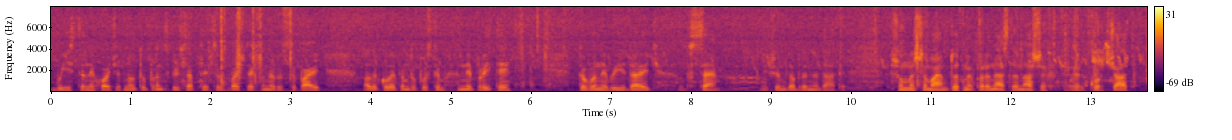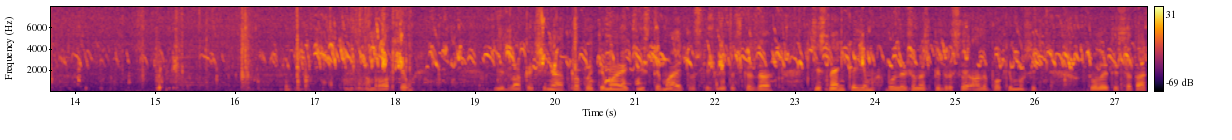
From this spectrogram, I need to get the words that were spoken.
бо їсти не хочуть. Ну, то в принципі вся птиця, ось бачите, як вони розсипають. Але коли там, допустимо, не прийти, то вони виїдають все, якщо їм добре не дати. Що ми ще маємо? Тут ми перенесли наших е, курчат. Амроксів і два каченятка. Пити мають, їсти мають, трошки кліточка за тісненька їм, бо вони вже у нас підросли, але поки мусить тулитися так,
